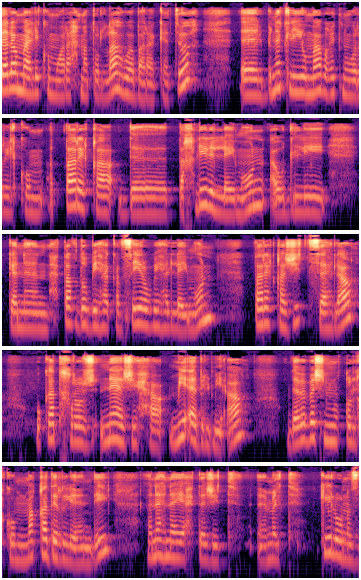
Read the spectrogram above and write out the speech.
السلام عليكم ورحمة الله وبركاته. البنات اليوم بغيت نوري لكم الطريقة تخليل الليمون أو اللي كنحتفظوا بها كنصيروا بها الليمون. طريقة جد سهلة وكتخرج ناجحة مئة بالمئة. دابا باش نقول لكم المقادير اللي عندي. أنا هنايا احتاجيت عملت كيلو ونص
